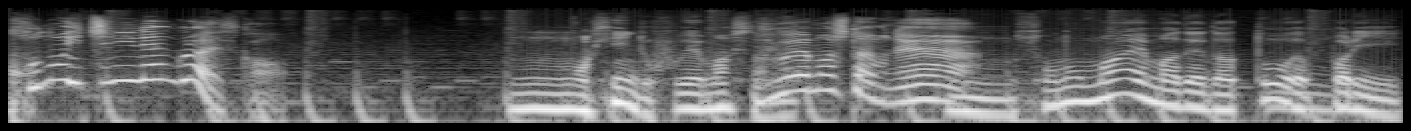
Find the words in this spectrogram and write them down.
この1、2年ぐらいですか？うん、まあ頻度増えましたね。増えましたよね。うん、その前までだと、やっぱり、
